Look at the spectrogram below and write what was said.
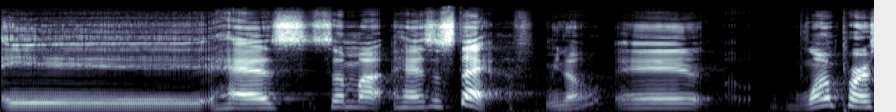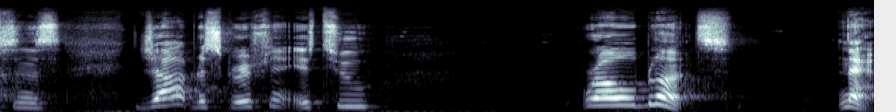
it has some has a staff, you know, and one person's job description is to roll blunts. Now,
